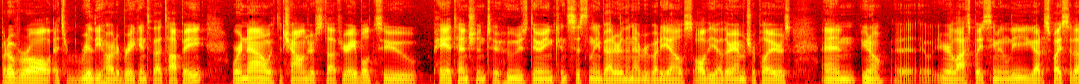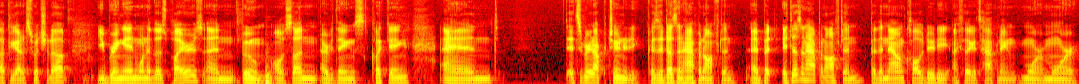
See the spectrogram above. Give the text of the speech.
but overall, it's really hard to break into that top eight. Where now with the challenger stuff, you're able to pay attention to who's doing consistently better than everybody else, all the other amateur players, and you know, uh, your last place team in the league, you got to spice it up, you got to switch it up. You bring in one of those players, and boom, all of a sudden everything's clicking, and it's a great opportunity because it doesn't happen often. Uh, but it doesn't happen often. But then now in Call of Duty, I feel like it's happening more and more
